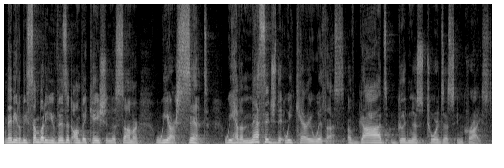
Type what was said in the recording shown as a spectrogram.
maybe it'll be somebody you visit on vacation this summer. We are sent we have a message that we carry with us of God's goodness towards us in Christ.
